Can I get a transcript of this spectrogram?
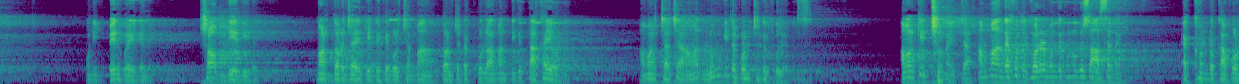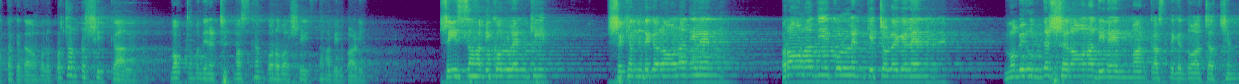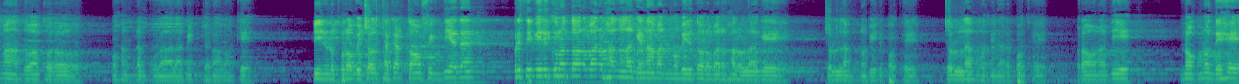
উনি বের হয়ে গেলেন। সব দিয়ে দিলেন। আমার দরজায় গিয়ে ডেকে বলছে, মা, দরজাটা খুলে, আমার দিকে তাকাইও না। আমার চাচা আমার লুঙ্গিটা পর্যন্ত খুলে দিয়েছে। আমার কিচ্ছু নাই। আম্মা, দেখো তো ঘরের মধ্যে কোনো কিছু আছে নাকি? একখণ্ড কাপড় তাকে দেওয়া হলো। প্রচণ্ড শীতকাল। মক্কা মদিনার ঠিক মাঝখান বরাবর সেই সাহাবির বাড়ি। সেই সাহাবি করলেন কি? সেখান থেকে রওনা দিলেন। রওনা দিয়ে করলেন কি? চলে গেলেন। নবীর উদ্দেশ্যে রওনা দিলেন। মার কাছ থেকে দোয়া চাচ্ছেন, মা, দোয়া করো। মোহান্নবুল আলমিন যেন আমাকে দিনের উপর অবিচল থাকার তৌফিক দিয়ে দেন। পৃথিবীর কোন দরবার ভালো লাগে না, আমার নবীর দরবার ভালো লাগে। চললাম নবীর পথে, চললাম মদিনার পথে, রওনা দিয়ে নগ্ন দেহে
